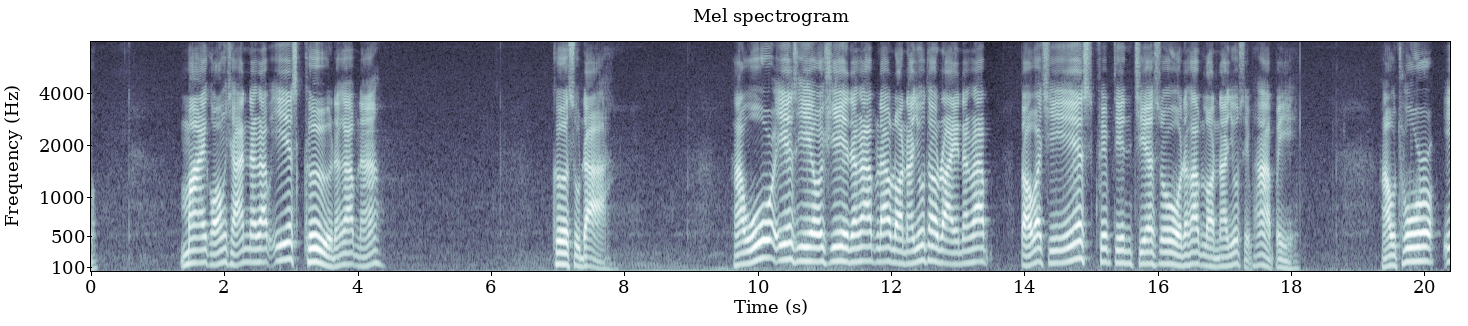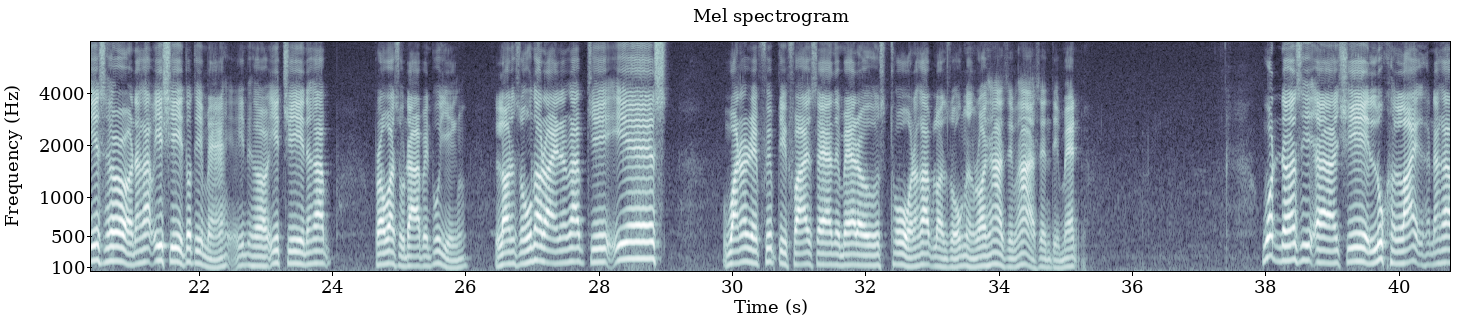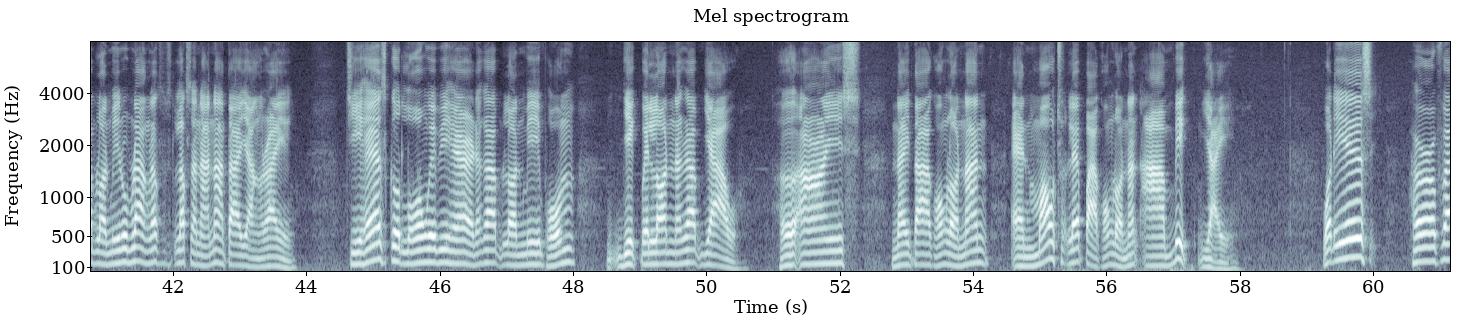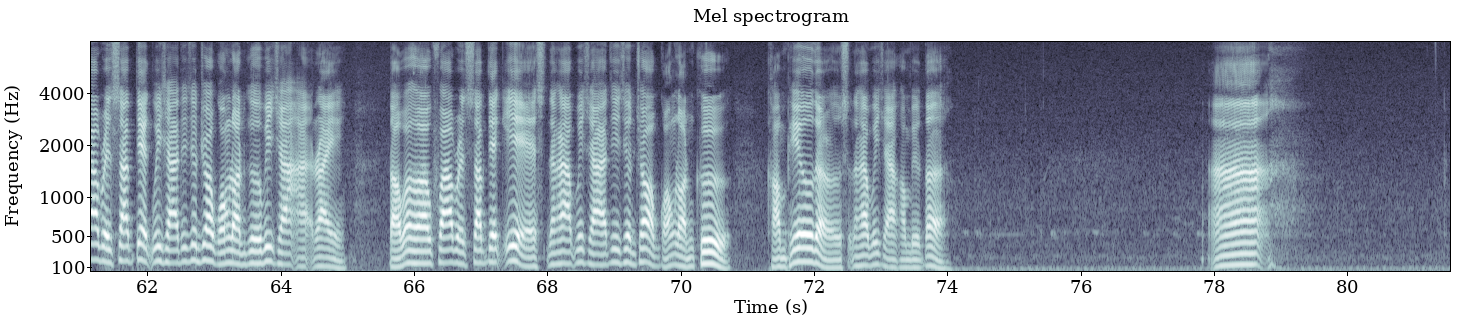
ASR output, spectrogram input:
my ของฉันนะครับ is คือนะครับนะ คือสุดา How old is he or she นะครับ แล้วหล่อนอายุเท่าไหร่นะครับตอบว่า she is 15 years old นะครับ หล่อนอายุ 15 ปี How tall is her นะครับ is she ตัวที่แหม is her is she นะครับ เพราะว่าสุดาเป็นผู้หญิง หล่อนสูงเท่าไหร่นะครับ she is 155 centimeters tall นะครับ หล่อนสูง 155 เซนติเมตร What does he, uh, she look like นะครับ หล่อนมีรูปร่างลักลักษณะหน้าตาอย่างไร She has got long wavy hair นะครับ หล่อนมีผมหยิกเป็นลอนนะครับ ยาว Her eyes ในตาของหล่อนนั้น and mouth และปากของหล่อนนั้น are big ใหญ่ What is her favorite subject วิชาที่ชื่นชอบของหล่อนคือวิชาอะไร ตอบว่า her favorite subject is นะครับ วิชาที่ชื่นชอบของหล่อนคือ computers นะครับ วิชาคอมพิวเตอร์อ่า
